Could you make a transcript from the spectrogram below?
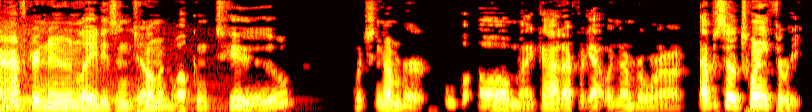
afternoon, ladies and gentlemen. Welcome to which number? Oh my god, I forgot what number we're on. Episode 23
